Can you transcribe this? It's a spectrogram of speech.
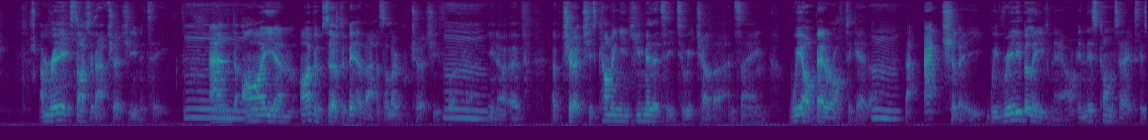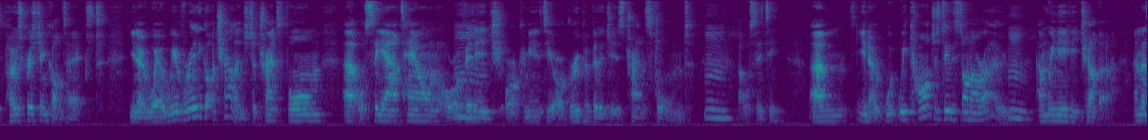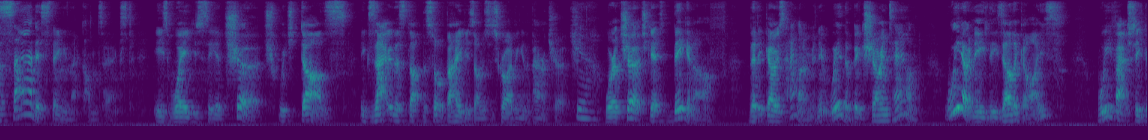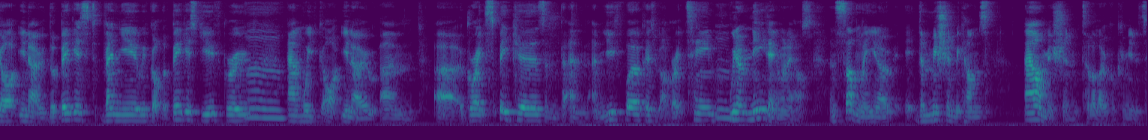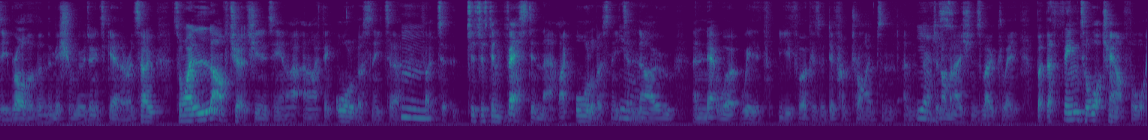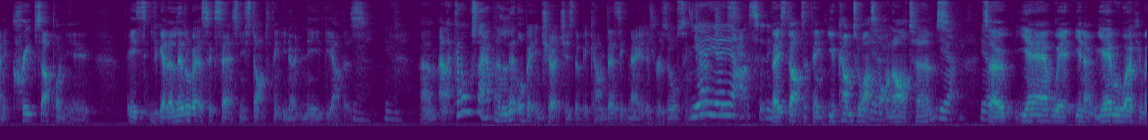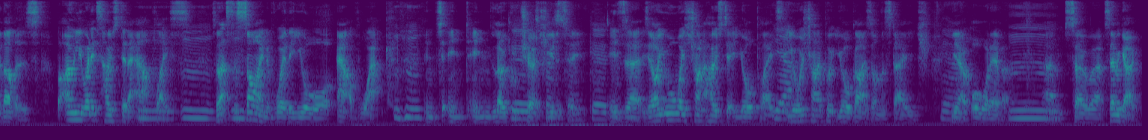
I'm really excited about church unity, and I um, I've observed a bit of that as a local church youth worker. You know, of of churches coming in humility to each other and saying we are better off together. That actually we really believe now in this context, this post-Christian context. You know, where we've really got a challenge to transform uh, or see our town or a village or a community or a group of villages transformed uh, or city um, you know, we, we can't just do this on our own, and we need each other. And the saddest thing in that context is where you see a church which does exactly the stuff, the sort of behaviours I was describing in the parachurch, Yeah. where a church gets big enough that it goes, hang on a minute, we're the big show in town. We don't need these other guys. We've actually got, you know, the biggest venue. We've got the biggest youth group, and we've got, you know, um, uh, great speakers and, and and youth workers. We've got a great team. We don't need anyone else. And suddenly, you know, it, the mission becomes our mission to the local community rather than the mission we were doing together. And so, so I love church unity, and I and I think all of us need to hmm. to, to just invest in that. Like all of us need to know and network with youth workers of different tribes and, and, and denominations locally. But the thing to watch out for, and it creeps up on you, is you get a little bit of success and you start to think you don't need the others. Yeah. Um, and that can also happen a little bit in churches that become designated as resourcing Yeah, churches. yeah, yeah, absolutely. They start to think you come to us, but on our terms. Yeah, yeah. So yeah, we're you know yeah we're working with others, but only when it's hosted at Mm, our place. so that's the sign of whether you're out of whack in, in in local Mm-hmm. Good church question, unity. good is, uh, is are you always trying to host it at your place? Are Yeah. you always trying to put your guys on the stage? Yeah. You know, or whatever. Mm. Um, so uh, so there we go.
